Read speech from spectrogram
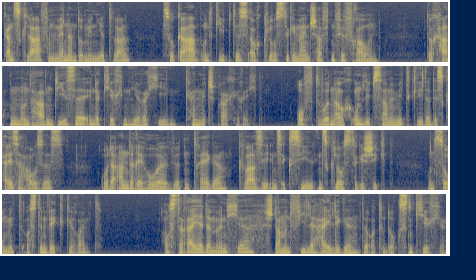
ganz klar von Männern dominiert war, so gab und gibt es auch Klostergemeinschaften für Frauen, doch hatten und haben diese in der Kirchenhierarchie kein Mitspracherecht. Oft wurden auch unliebsame Mitglieder des Kaiserhauses oder andere hohe Würdenträger quasi ins Exil ins Kloster geschickt und somit aus dem Weg geräumt. Aus der Reihe der Mönche stammen viele Heilige der orthodoxen Kirche.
